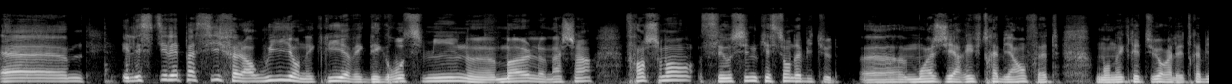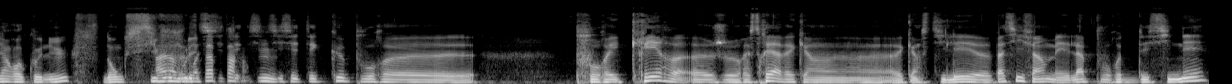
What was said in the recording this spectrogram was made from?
Euh, et les stylets passifs, alors oui, on écrit avec des grosses mines, euh, molles, machin. Franchement, c'est aussi une question d'habitude. Euh, moi, j'y arrive très bien en fait. Mon écriture, elle est très bien reconnue. Donc, si Ah vous non, voulez moi, pas si par- c'était si- Hmm. si que pour euh, pour écrire, euh, je resterais avec un avec un stylet euh, passif. Hein, mais là, pour dessiner,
